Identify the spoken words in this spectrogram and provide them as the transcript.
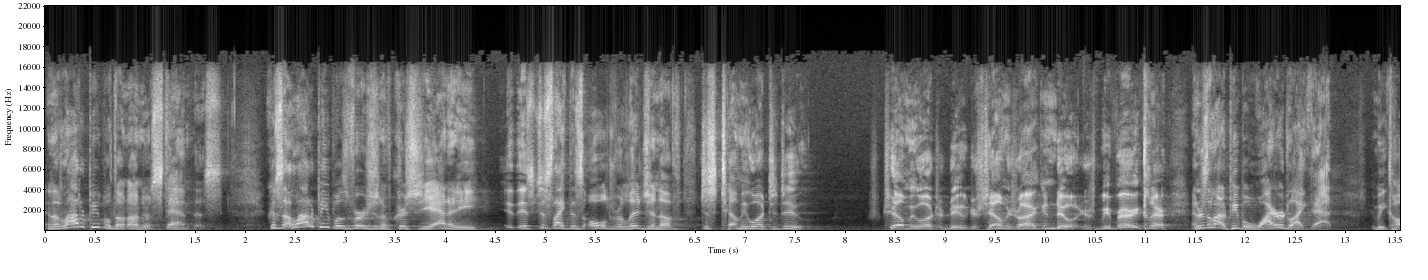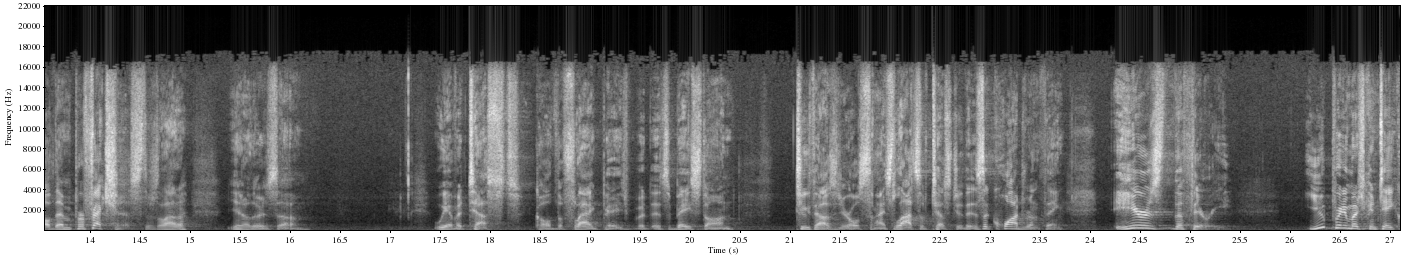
And a lot of people don't understand this. Because a lot of people's version of Christianity, it's just like this old religion of just tell me what to do. Tell me what to do. Just tell me so I can do it. Just be very clear. And there's a lot of people wired like that. We call them perfectionists. There's a lot of, you know, there's, um, we have a test called the flag page, but it's based on 2,000 year old science. Lots of tests do this. It's a quadrant thing. Here's the theory you pretty much can take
